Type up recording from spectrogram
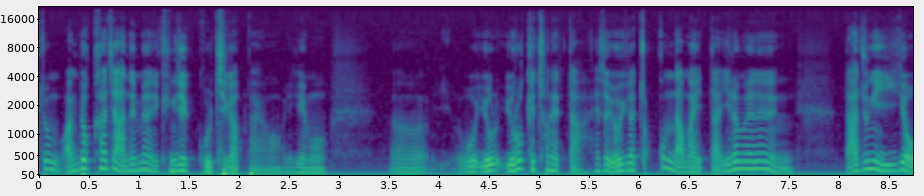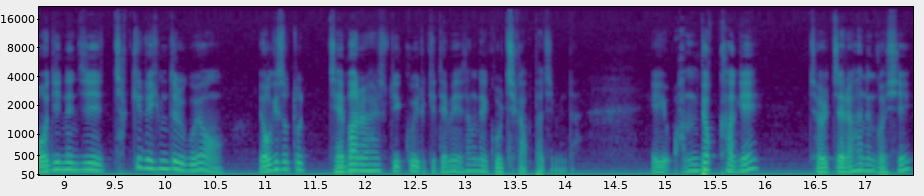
좀 완벽하지 않으면 굉장히 골치가 아파요. 이게 뭐, 어, 뭐 요, 요렇게 쳐냈다 해서 여기가 조금 남아있다 이러면은 나중에 이게 어디 있는지 찾기도 힘들고요. 여기서 또 재발을 할 수도 있고 이렇기 때문에 상당히 골치가 아파집니다. 이 완벽하게 절제를 하는 것이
